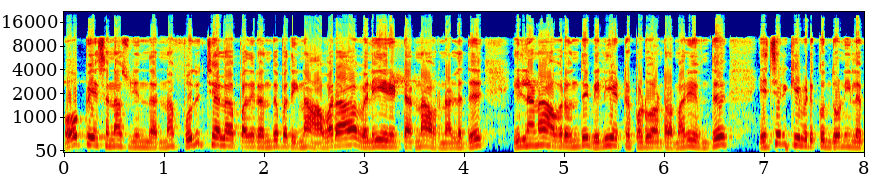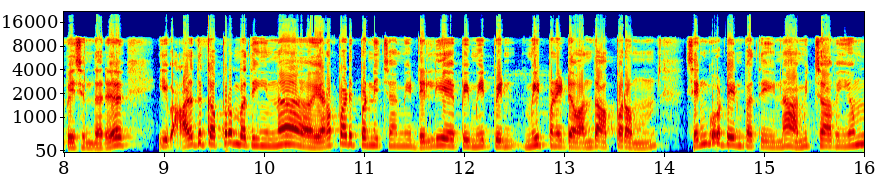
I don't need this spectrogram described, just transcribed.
ஓபிஎஸ் என்ன சொல்லியிருந்தாருன்னா பொதுச்செயலாளர் பதில் வந்து பார்த்தீங்கன்னா அவராக வெளியேறிட்டார்னா அவர் நல்லது. இல்லைனா அவர் வந்து வெளியேற்றப்படுவான்ற மாதிரி வந்து எச்சரிக்கை விடுக்கும் தோனியில் பேசியிருந்தார். இவ்- அதுக்கப்புறம் பார்த்தீங்கன்னா எடப்பாடி பழனிசாமி டெல்லியை போய் மீட் பண்ணி மீட் பண்ணிட்டு வந்த அப்புறம் செங்கோட்டையன் பார்த்தீங்கன்னா அமித்ஷாவையும்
